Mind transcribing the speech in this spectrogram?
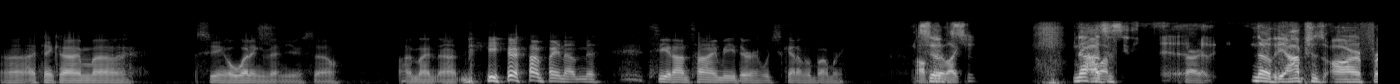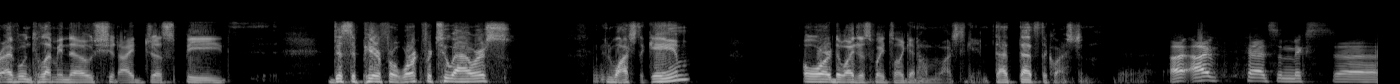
Uh, I think I'm uh, seeing a wedding venue, so I might not be. I might not miss, see it on time either, which is kind of a bummer. I'll so, like, so, no, I was just, uh, sorry. No, the options are for everyone to let me know. Should I just be disappear for work for two hours? and watch the game, or do I just wait till I get home and watch the game? That that's the question. I, have had some mixed uh,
